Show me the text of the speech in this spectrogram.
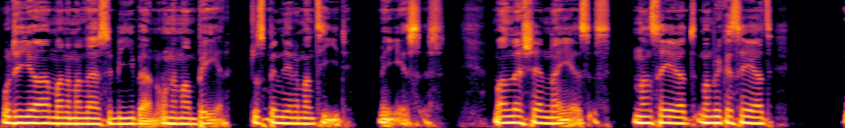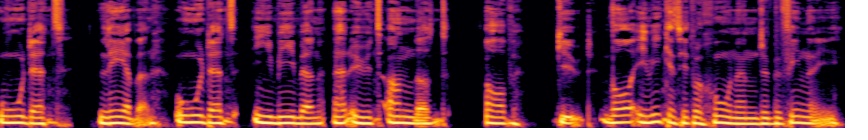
och det gör man när man läser Bibeln och när man ber. Då spenderar man tid med Jesus. Man lär känna Jesus. Man, säger att, man brukar säga att ordet lever. Ordet i Bibeln är utandat av Gud. Vad, I vilken situation du befinner dig i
